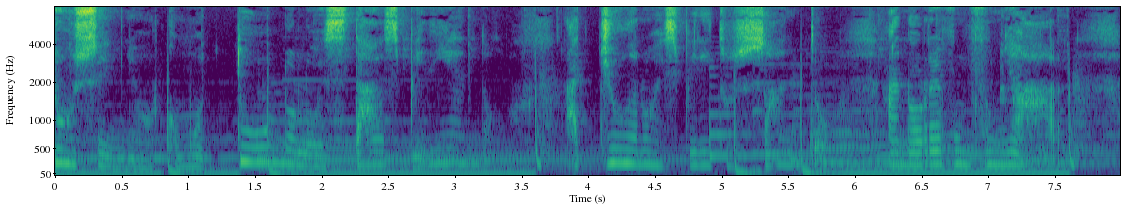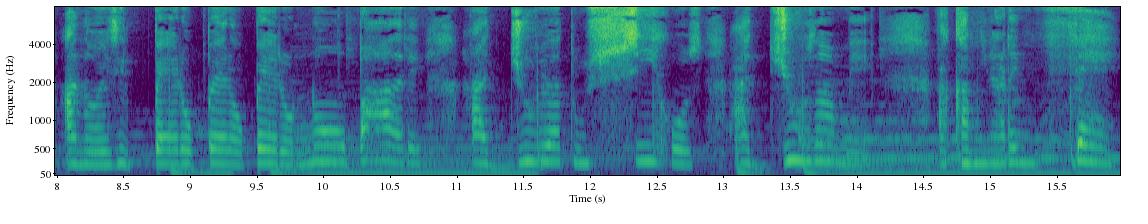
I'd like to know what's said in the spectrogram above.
Tú, Señor, como tú nos lo estás pidiendo. Ayúdanos, Espíritu Santo, a no refunfuñar, a no decir pero, pero, pero. No, Padre, ayuda a tus hijos, ayúdame a caminar en fe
